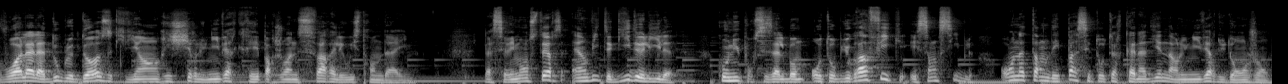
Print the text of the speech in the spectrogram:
Voilà la double dose qui vient enrichir l'univers créé par Johann Sfar et Lewis Trondheim. La série Monsters invite Guy Delisle. Connu pour ses albums autobiographiques et sensibles, on n'attendait pas cet auteur canadien dans l'univers du donjon.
